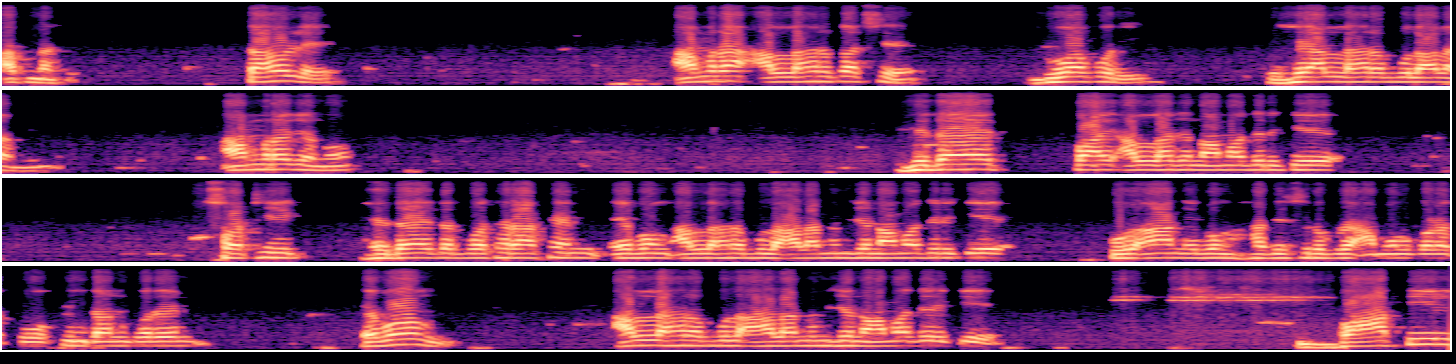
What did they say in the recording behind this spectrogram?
আপনাকে। তাহলে আমরা আল্লাহর কাছে দোয়া করি হে আল্লাহ রাব্বুল আলামিন, আমরা যেন হেদায়েত পাই, আল্লাহ যেন আমাদেরকে সঠিক হেদায়েতের পথে রাখেন এবং আল্লাহ রাব্বুল আলামিন যেন আমাদেরকে কোরআন এবং হাদিসের উপরে আমল করা তৌফিক দান করেন এবং আল্লাহ রাব্বুল আলামিন যেন আমাদেরকে বাতিল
